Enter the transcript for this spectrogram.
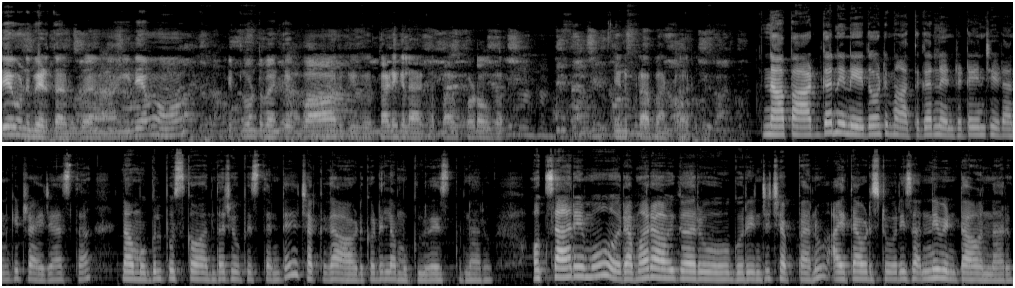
దేవుణ్ణి పెడతారు. ఇదేమో ఇట్లుంటుందంటే వారికి తడిగలాగా పొడవుగా. దీని ప్రభ అంటారు. నా పార్ట్గా నేను ఏదో ఒకటి మా అత్తగారిని ఎంటర్టైన్ చేయడానికి ట్రై చేస్తా. నా ముగ్గుల పుస్తకం అంతా చూపిస్తుంటే చక్కగా ఆవిడ కూడా ఇలా ముగ్గులు వేసుకున్నారు. ఒకసారేమో రమారావు గారు గురించి చెప్పాను. అయితే ఆవిడ స్టోరీస్ అన్నీ వింటా ఉన్నారు.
